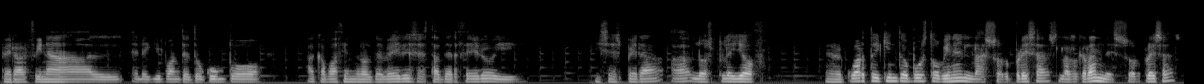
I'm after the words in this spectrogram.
Pero al final el equipo ante Tocumpo acabó haciendo los deberes, está tercero y, y se espera a los playoffs. En el cuarto y quinto puesto vienen las sorpresas, las grandes sorpresas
